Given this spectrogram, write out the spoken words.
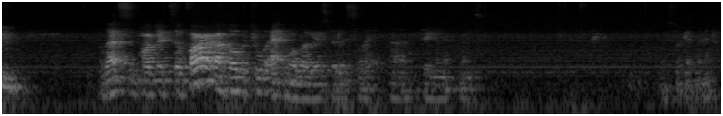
Well, that's the project so far. I hope to add more logos to this slide uh, during the next months. Let's forget that.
